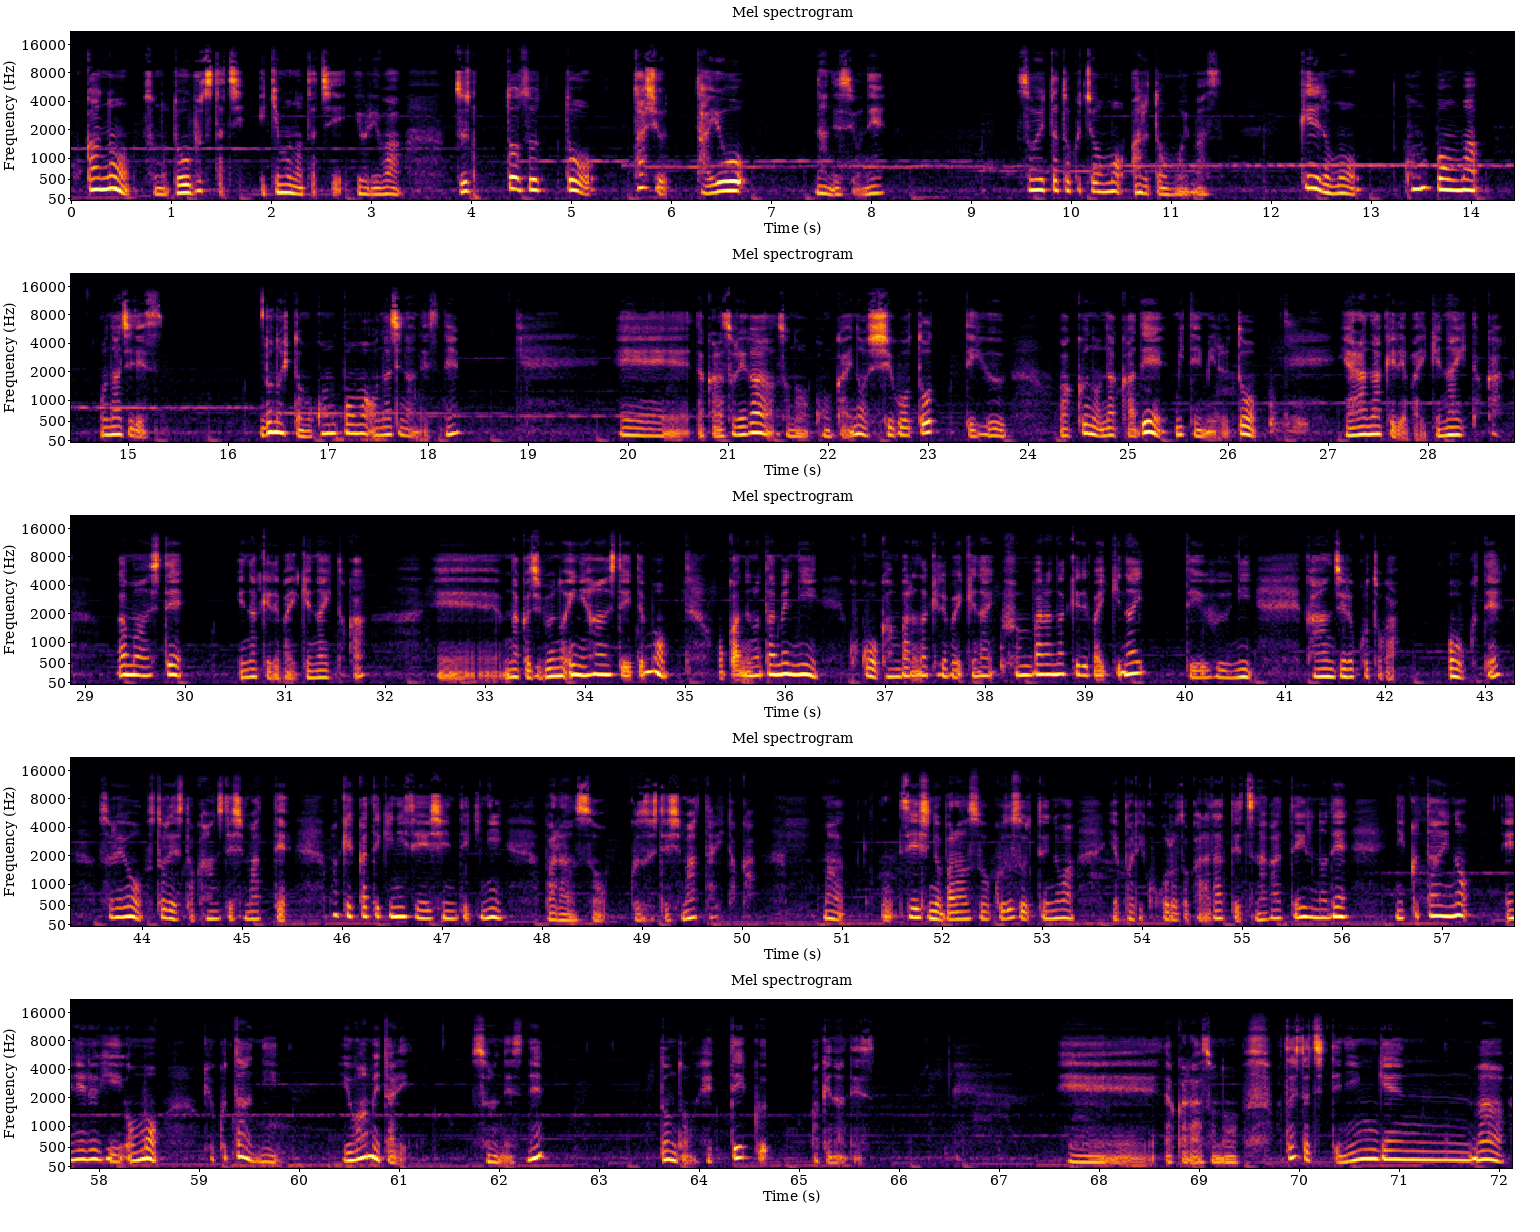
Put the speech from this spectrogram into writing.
他のその動物たち生き物たちよりはずっとずっと多種多様なんですよね。そういった特徴もあると思います。けれども根本は同じです。どの人も根本は同じなんですね。えー、だからそれがその今回の仕事っていう枠の中で見てみるとやらなければいけないとか我慢していなければいけないとか、えー、なんか自分の意に反していてもお金のためにここを頑張らなければいけない踏ん張らなければいけないっていうふうに感じることが多くてそれをストレスと感じてしまって、まあ、結果的に精神的にバランスを崩してしまったりとかまあ精神のバランスを崩すっていうのはやっぱり心と体ってつながっているので肉体のエネルギーをも極端に弱めたりするんですね。どんどん減っていくわけなんです、えー、だからその私たちって人間は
